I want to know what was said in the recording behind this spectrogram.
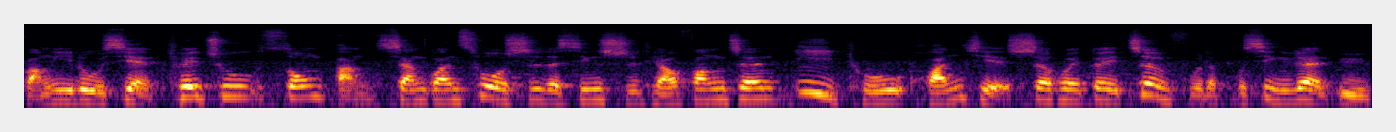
防疫路线，推出松绑相关措施的新十条方针，意图缓解社会对政府的不信任。与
